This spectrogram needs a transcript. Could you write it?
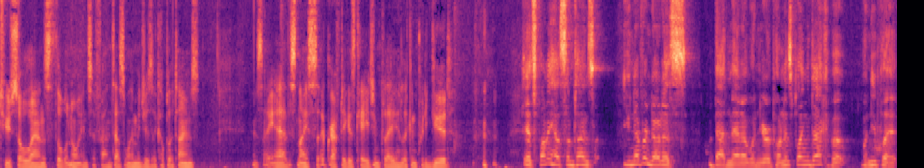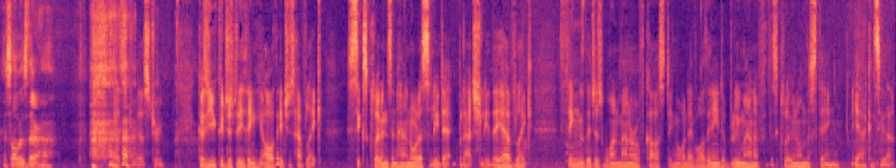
two soul lands, thought not into phantasmal images a couple of times. And say, yeah, this nice uh, Grafdigger's Cage in play, looking pretty good. It's funny how sometimes you never notice bad mana when your opponent's playing the deck, but when you play it, it's always there, huh? That's true. That's true. Because you could just be thinking, oh, they just have like six clones in hand, or a silly deck, but actually they have like things that just one mana off casting or whatever. Or they need a blue mana for this clone on this thing. Yeah, I can see that.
